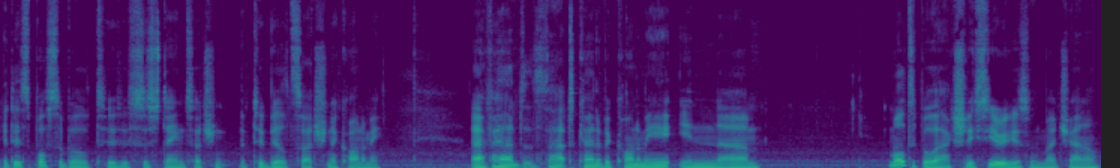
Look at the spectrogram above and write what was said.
It is possible to sustain such an, to build such an economy. I've had that kind of economy in um, multiple actually series on my channel.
